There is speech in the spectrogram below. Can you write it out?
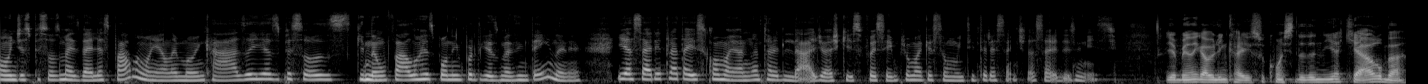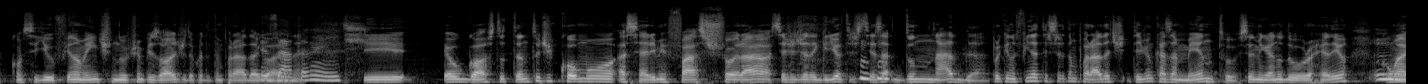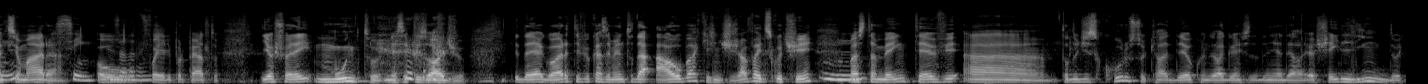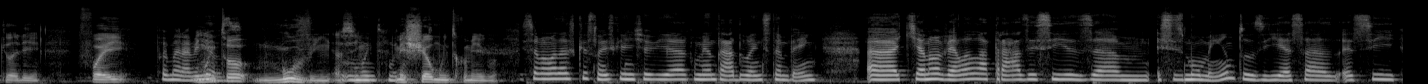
onde as pessoas mais velhas falam em alemão em casa e as pessoas que não falam respondem em português, mas entendem, né? E a série trata isso com a maior naturalidade. Eu acho que isso foi sempre uma questão muito interessante da série desde o início. E é bem legal linkar isso com a cidadania que a Alba conseguiu finalmente no último episódio da quarta temporada agora, né? Exatamente. Né? E eu gosto tanto de como a série me faz chorar, seja de alegria ou tristeza, do nada. Porque no fim da terceira temporada teve um casamento, se não me engano, do Rogelio uhum. com a uhum. Xiomara. Sim, Ou exatamente. foi ele por perto. E eu chorei muito nesse episódio. e daí agora teve o casamento da Alba, que a gente já vai discutir, uhum. mas também teve a... todo o discurso que ela deu quando ela ganhou a cidadania dela. Eu achei lindo aquilo ali. Foi foi maravilhoso. Muito moving, assim. Muito, muito. Mexeu muito comigo. Isso é uma das questões que a gente havia comentado antes também. Uh, que a novela, ela traz esses, um, esses momentos e essa, esse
